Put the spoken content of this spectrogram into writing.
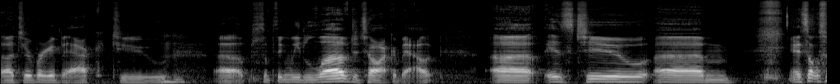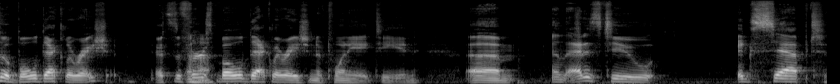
uh, to bring it back to uh, something we'd love to talk about uh, is to. Um, it's also a bold declaration. It's the 1st bold declaration of 2018, um, and that is to accept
